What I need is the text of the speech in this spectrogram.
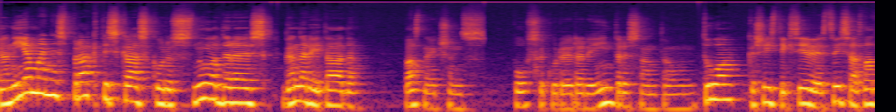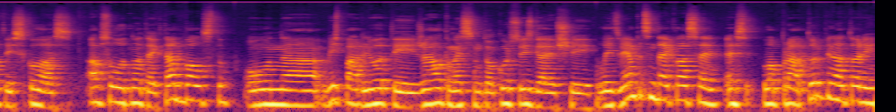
Gan iemaņas praktiskās, kuras noderēs, gan arī tāda pasniegšanas puse, kur ir arī interesanta. Un to, ka šīs tiks ieviestas visās Latvijas skolās, absolūti noteikti atbalstu. Un uh, vispār ļoti žēl, ka mēs esam to kursu izgājuši līdz 11. klasē. Es labprāt turpinātu arī.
